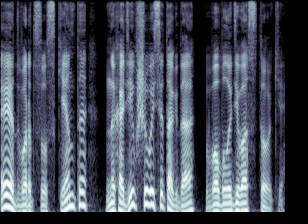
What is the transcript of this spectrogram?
Эдвардсу с Кента, находившегося тогда во Владивостоке.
